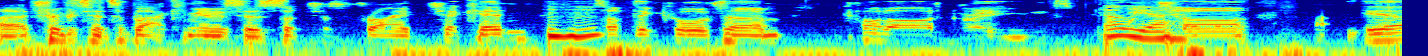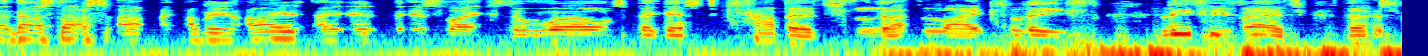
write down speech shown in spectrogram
uh, attributed to black communities, such as fried chicken, Mhm. something called um, collard greens, Oh yeah. are yeah, that's that's. Uh, I mean, I, I it, it's like the world's biggest cabbage-like leaf, leafy veg that is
